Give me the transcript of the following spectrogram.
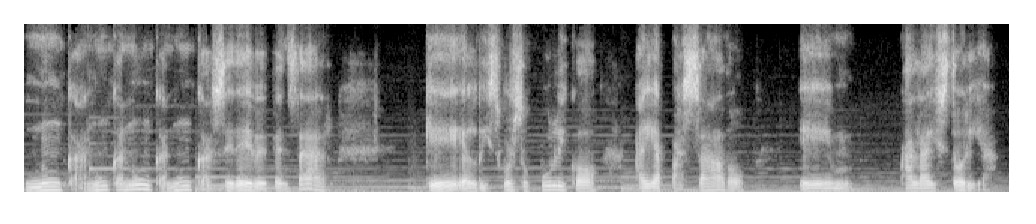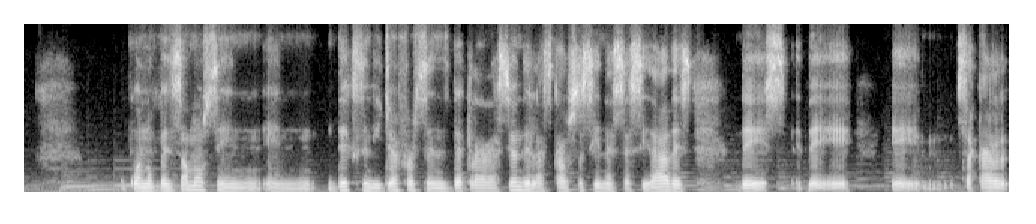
nunca, nunca, nunca, nunca se debe pensar que el discurso público haya pasado em, a la historia. Cuando pensamos en, en, Dixon y Jefferson's declaración de las causas y necesidades de, em, sacar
